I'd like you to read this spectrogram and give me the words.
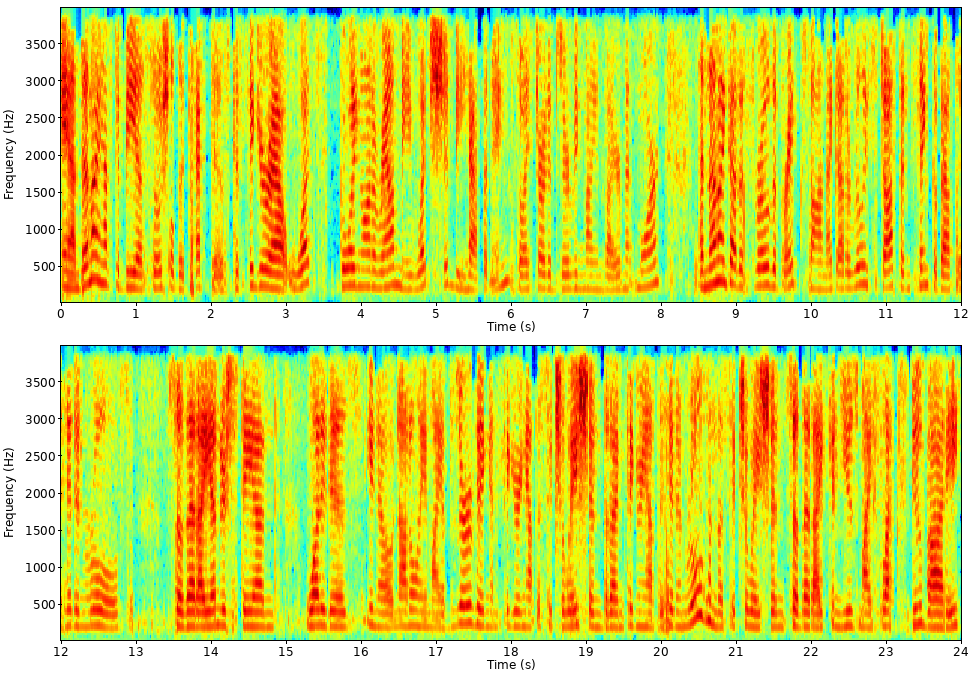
And then I have to be a social detective to figure out what's going on around me, what should be happening. So I start observing my environment more. And then I got to throw the brakes on. I got to really stop and think about the hidden rules so that I understand what it is, you know, not only am I observing and figuring out the situation, but I'm figuring out the hidden rules in the situation so that I can use my flex do body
